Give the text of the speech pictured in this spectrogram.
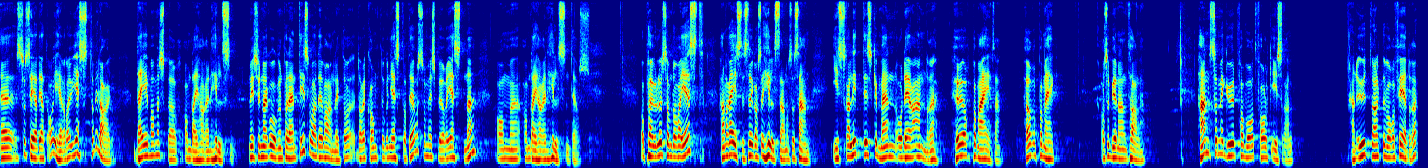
eh, så ser de at oi, her er det jo gjester i dag. De må vi spørre om de har en hilsen. I synagogen på den tid så var det vanlig. Det er kommet noen gjester til oss, og vi spør gjestene om, om de har en hilsen til oss. Og Paulus, som da var gjest, han reiste seg og så hilste han, og så sa han Israelittiske menn og dere andre, hør på meg. sa han. Hør på meg. Og så begynner han å tale. Han som er Gud for vårt folk Israel. Han utvalgte våre fedre.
